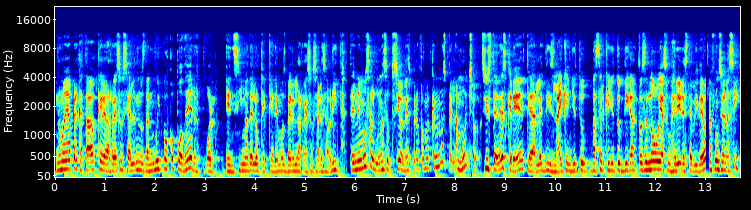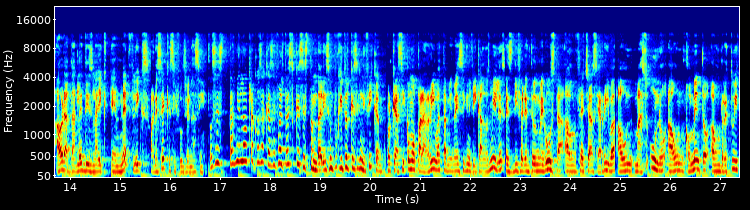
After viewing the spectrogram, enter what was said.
no me había percatado que las redes sociales nos dan muy poco poder por encima de lo que queremos ver en las redes sociales ahorita. Tenemos algunas opciones, pero como que no nos pela mucho. Si ustedes creen que darle dislike en YouTube va a hacer que YouTube diga entonces no voy a sugerir este video, no funciona así. Ahora darle dislike en Netflix parece que sí funciona así. Entonces también la otra cosa que hace falta es que se estandarice un poquito el que significan, porque así como para arriba también hay significados miles. Es diferente un me gusta a un flecha hacia arriba, a un más uno, a un comento, a un retweet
